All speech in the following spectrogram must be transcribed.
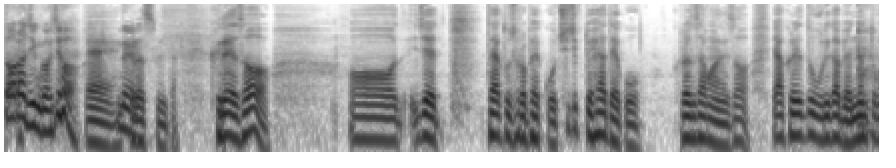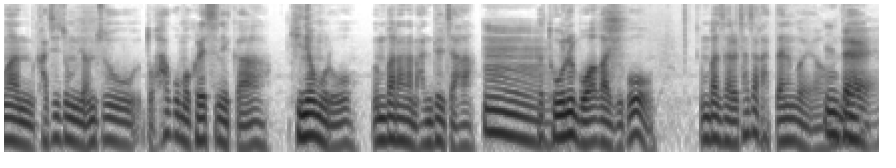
떨어진 거죠. 네, 네, 그렇습니다. 그래서 어, 이제 대학도 졸업했고 취직도 해야 되고 그런 상황에서 야, 그래도 우리가 몇 년 동안 같이 좀 연주도 하고 뭐 그랬으니까 기념으로 음반 하나 만들자. 음. 돈을 모아가지고 음반사를 찾아갔다는 거예요. 네.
